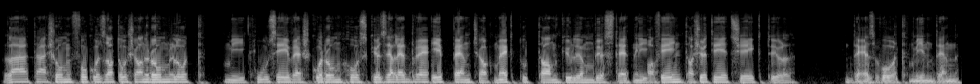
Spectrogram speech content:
Látásom fokozatosan romlott, míg 20 éves koromhoz közeledve éppen csak meg tudtam különböztetni a fényt a sötétségtől. De ez volt minden.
